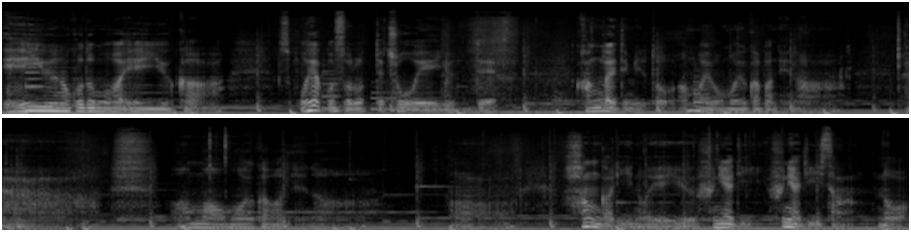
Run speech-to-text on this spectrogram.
英雄の子供は英雄か。親子揃って超英雄って考えてみるとあんまり思い浮かばねえな。あんま思い浮かばねえな、ハンガリーの英雄フニャディフニャディさんの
